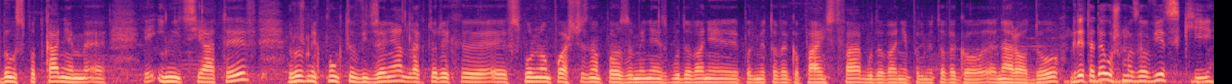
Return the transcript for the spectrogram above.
był spotkaniem e, inicjatyw, różnych punktów widzenia, dla których e, wspólną płaszczyzną porozumienia jest budowanie podmiotowego państwa, budowanie podmiotowego narodu. Gdy Tadeusz Mazowiecki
